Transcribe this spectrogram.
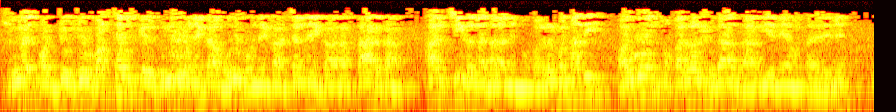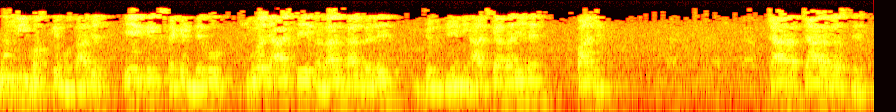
سورج اور جو جو وقت ہے اس کے طلوع ہونے کا، غروب ہونے کا، چلنے کا، رفتار کا، ہر چیز اللہ تعالیٰ نے مقرر فرما دی اور وہ مقرر شدہ زاویے میں اور دائرے میں اسی وقت کے مطابق ایک ایک سیکنڈ دیکھو۔ سورج آج سے ایک ہزار سال پہلے، جو یعنی آج کیا تاریخ ہے؟ پانچ، چار چار اگست ہے۔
